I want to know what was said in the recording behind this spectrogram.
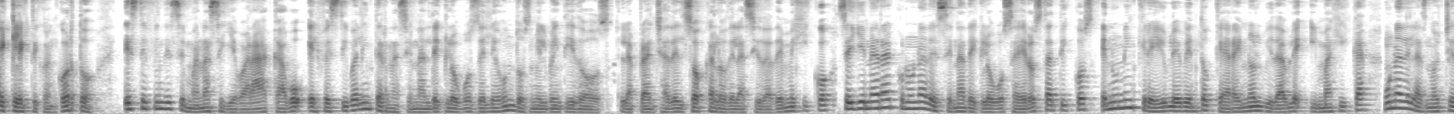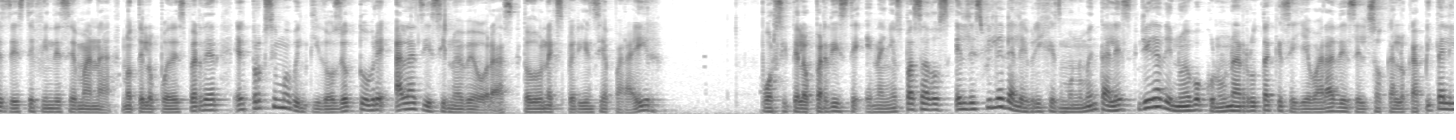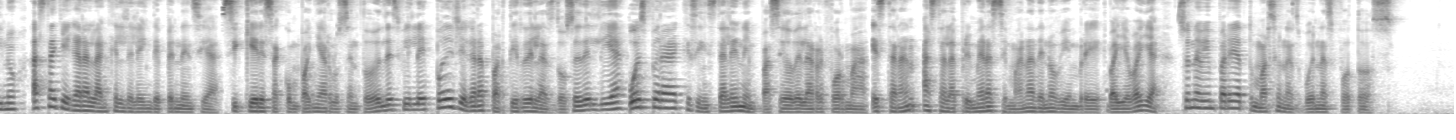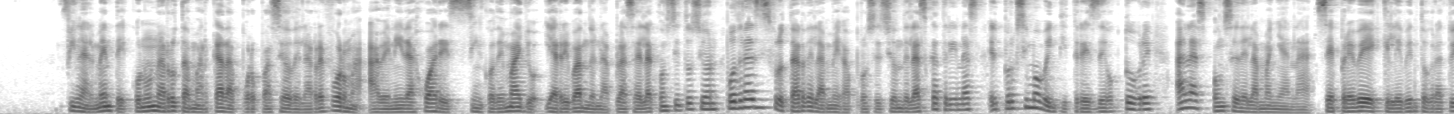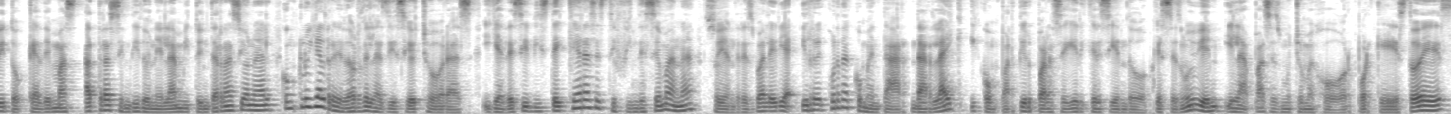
Ecléctico en corto, este fin de semana se llevará a cabo el Festival Internacional de Globos de León 2022. La plancha del Zócalo de la Ciudad de México se llenará con una decena de globos aerostáticos en un increíble evento que hará inolvidable y mágica una de las noches de este fin de semana. No te lo puedes perder el próximo 22 de octubre a las 19 horas. Toda una experiencia para ir. Por si te lo perdiste en años pasados, el desfile de alebrijes monumentales llega de nuevo con una ruta que se llevará desde el Zócalo capitalino hasta llegar al Ángel de la Independencia. Si quieres acompañarlos en todo el desfile, puedes llegar a partir de las 12 del día o esperar a que se instalen en Paseo de la Reforma. Estarán hasta la primera semana de noviembre. Vaya, vaya, suena bien para ir a tomarse unas buenas fotos. Finalmente, con una ruta marcada por Paseo de la Reforma, Avenida Juárez, 5 de Mayo y arribando en la Plaza de la Constitución, podrás disfrutar de la mega procesión de las Catrinas el próximo 23 de octubre a las 11 de la mañana. Se prevé que el evento gratuito, que además ha trascendido en el ámbito internacional, concluye alrededor de las 18 horas. ¿Y ya decidiste qué harás este fin de semana? Soy Andrés Valeria y recuerda comentar, dar like y compartir para seguir creciendo. Que estés muy bien y la pases mucho mejor, porque esto es...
